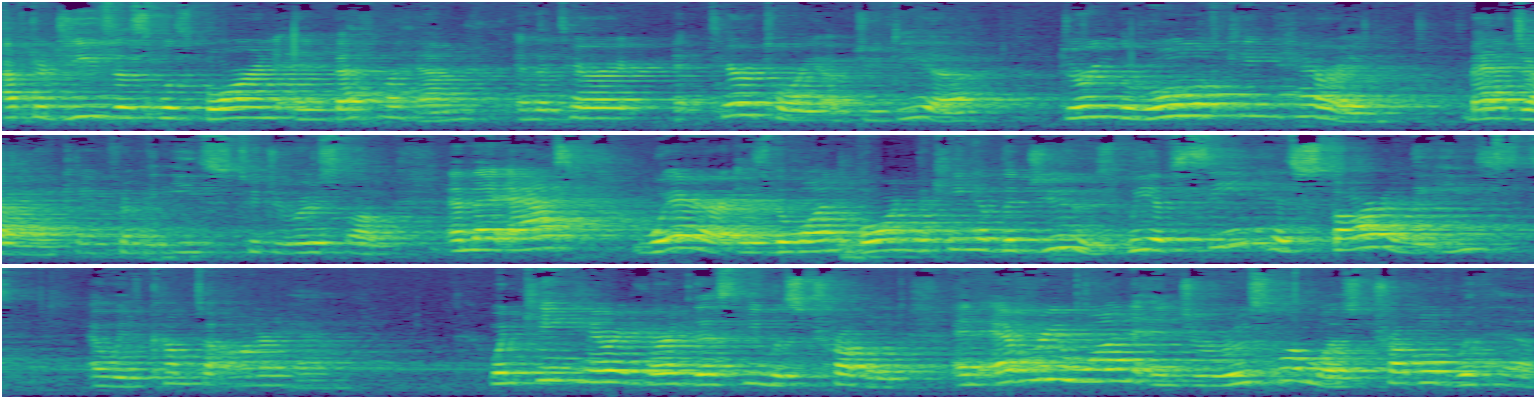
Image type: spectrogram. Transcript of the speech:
After Jesus was born in Bethlehem, in the ter- territory of Judea, during the rule of King Herod, Magi came from the east to Jerusalem, and they asked, Where is the one born the King of the Jews? We have seen his star in the east, and we've come to honor him. When King Herod heard this, he was troubled, and everyone in Jerusalem was troubled with him.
